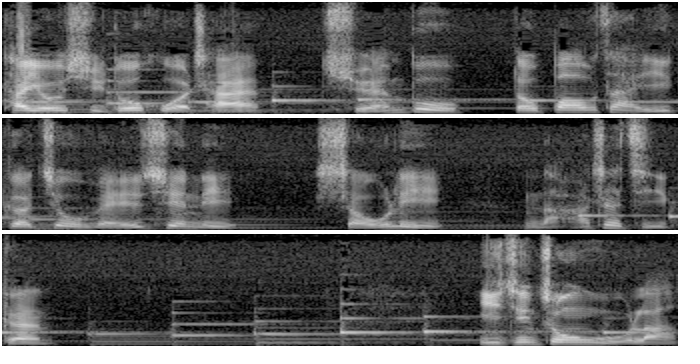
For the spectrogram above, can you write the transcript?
她有许多火柴，全部都包在一个旧围裙里，手里拿着几根。已经中午了，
